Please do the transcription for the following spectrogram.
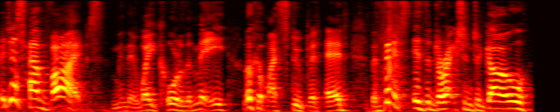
They just have vibes. I mean, they're way cooler than me. Look at my stupid head. But this is the direction to go.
